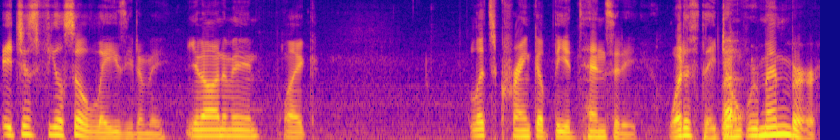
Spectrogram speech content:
it just feels so lazy to me. You know what I mean? Like let's crank up the intensity. What if they don't remember?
